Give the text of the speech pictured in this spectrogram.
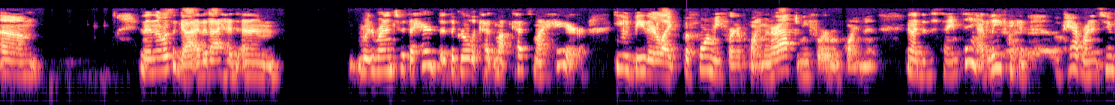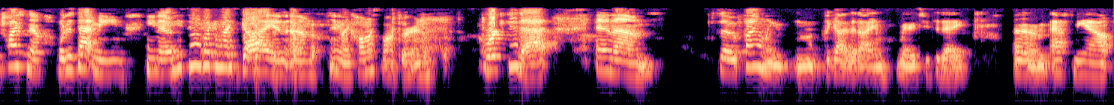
Um, and then there was a guy that I had, um, would run into at the hair, the girl that cut my, cuts my hair. He would be there like before me for an appointment or after me for an appointment. And I did the same thing. I'd leave thinking, okay, I've run into him twice now. What does that mean? You know, he seems like a nice guy. And um, anyway, I call my sponsor and work through that, and um, so finally, the guy that I am married to today um, asked me out,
